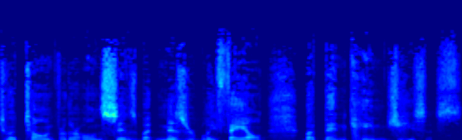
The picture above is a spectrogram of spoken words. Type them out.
to atone for their own sins, but miserably failed. But then came Jesus.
